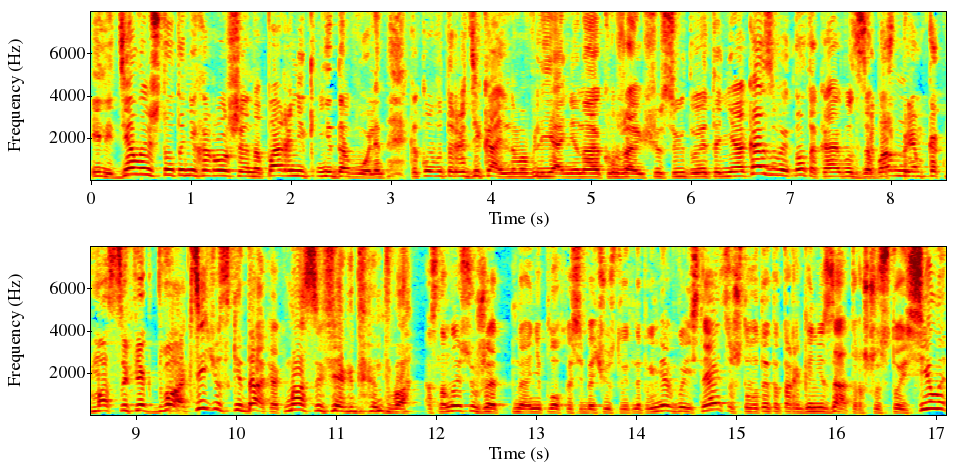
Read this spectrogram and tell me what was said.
или делаешь что-то нехорошее, напарник художник недоволен. Какого-то радикального влияния на окружающую среду это не оказывает, но такая вот забавная... Это прям как Mass Effect 2. Практически, да, как Mass Effect 2. Основной сюжет э, неплохо себя чувствует. Например, выясняется, что вот этот организатор шестой силы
